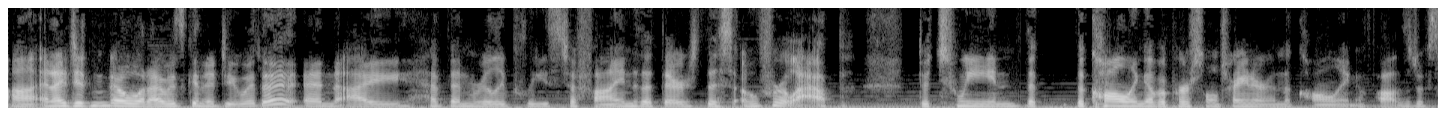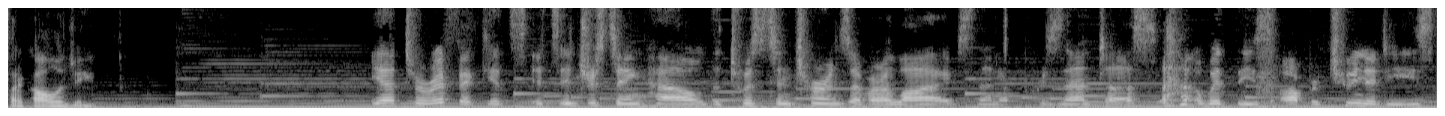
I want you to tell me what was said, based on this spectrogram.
Uh, and I didn't know what I was going to do with it. And I have been really pleased to find that there's this overlap between the, the calling of a personal trainer and the calling of positive psychology. Yeah, terrific. It's it's interesting how the twists and turns of our lives then present us with these opportunities,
